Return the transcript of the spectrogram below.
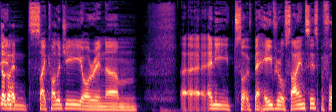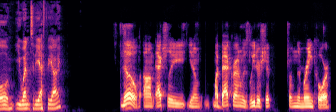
no, in psychology or in um, uh, any sort of behavioral sciences before you went to the FBI? No, um, actually, you know, my background was leadership from the Marine Corps.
